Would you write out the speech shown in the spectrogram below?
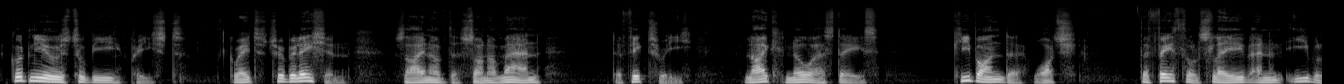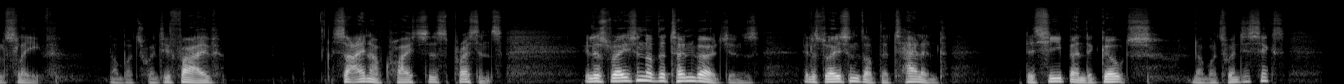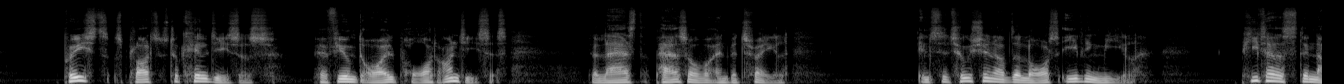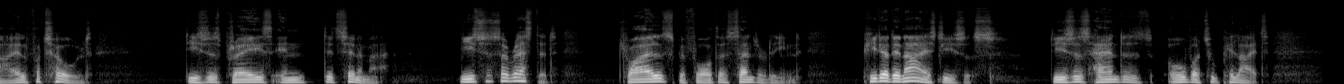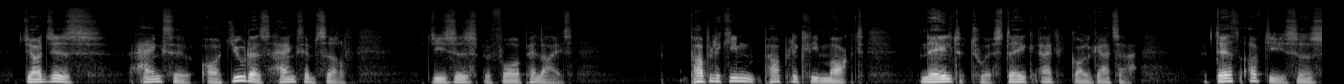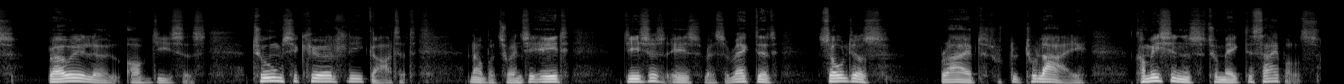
Good news to be preached. Great tribulation. Sign of the Son of Man. The fig tree. Like Noah's days. Keep on the watch. The faithful slave and an evil slave. Number 25. Sign of Christ's presence. Illustration of the ten virgins. Illustrations of the talent. The sheep and the goats. Number 26. Priests plot to kill Jesus. Perfumed oil poured on Jesus. The last Passover and betrayal. Institution of the Lord's evening meal. Peter's denial foretold. Jesus prays in the Gethsemane. Jesus arrested. Trials before the Sanhedrin. Peter denies Jesus. Jesus handed over to Pilate. Judges hangs him, or Judas hangs himself. Jesus before Pilate. Publicly, publicly mocked, nailed to a stake at Golgotha. Death of Jesus, burial of Jesus, tomb securely guarded. Number 28. Jesus is resurrected. Soldiers bribed to, to lie. Commissions to make disciples.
